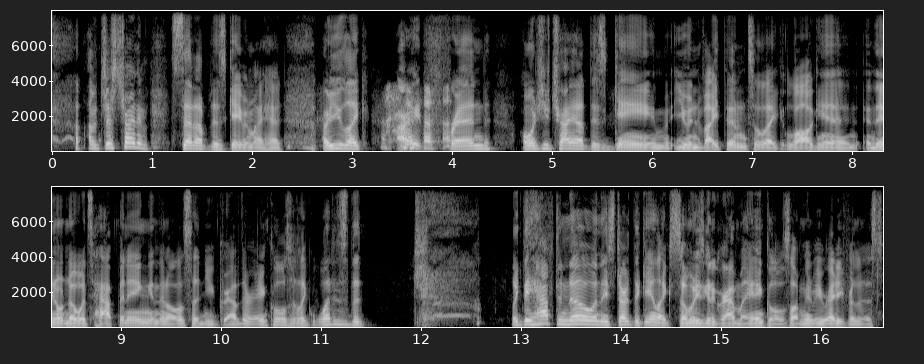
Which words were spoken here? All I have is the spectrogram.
I'm just trying to set up this game in my head. Are you like, all right, friend, I want you to try out this game. You invite them to like log in and they don't know what's happening. And then all of a sudden you grab their ankles? Or like, what is the. Like they have to know when they start the game, like somebody's going to grab my ankles. So I'm going to be ready for this.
